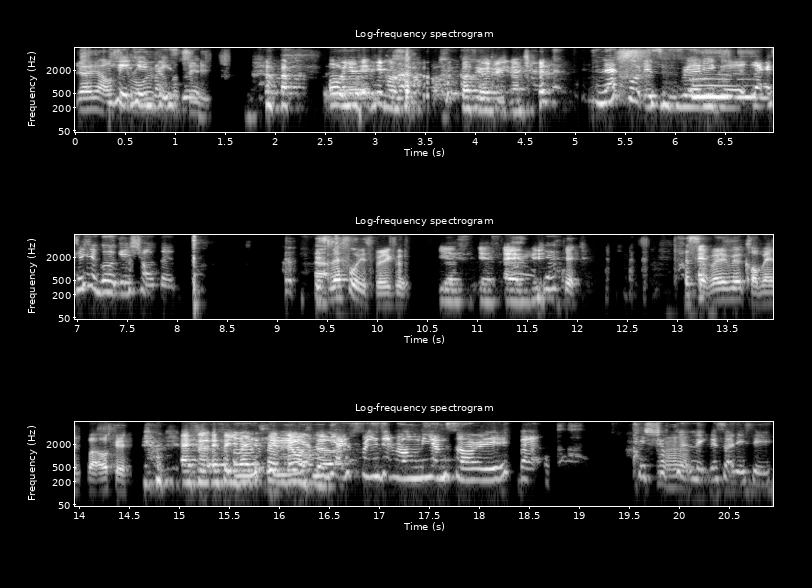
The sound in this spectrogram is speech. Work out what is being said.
Yeah, yeah. I I was hate him, Robin but he's Van good. Persie. Oh, you hate him also because you're to United. His left foot is really good, like especially the goal against Charlton. His left foot is very good. yes, yes, I agree. Yeah. That's a very weird comment, but okay. As a as a United fan, that was maybe the I phrased it wrongly. I'm sorry, but his chocolate leg. That's what they say.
